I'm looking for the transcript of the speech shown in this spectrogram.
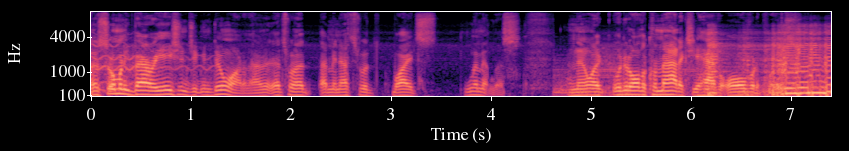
There's so many variations you can do on it. I mean, that's what I mean. That's what why it's limitless. And then like look at all the chromatics you have all over the place.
